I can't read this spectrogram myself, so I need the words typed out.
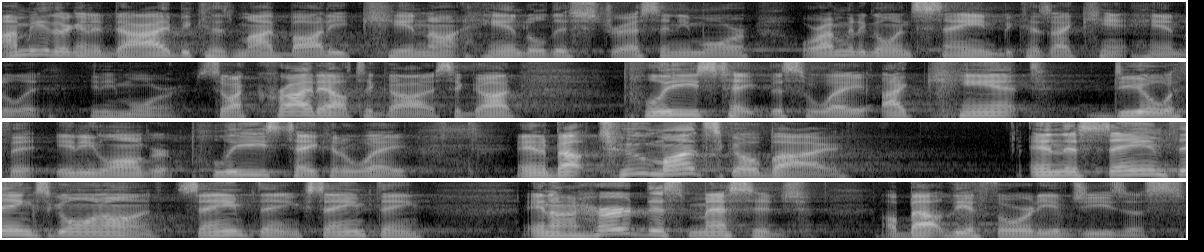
I'm either going to die because my body cannot handle this stress anymore, or I'm going to go insane because I can't handle it anymore. So I cried out to God. I said, God, please take this away. I can't deal with it any longer. Please take it away. And about two months go by, and the same thing's going on. Same thing, same thing. And I heard this message about the authority of Jesus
